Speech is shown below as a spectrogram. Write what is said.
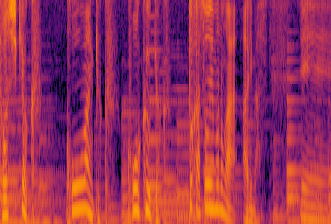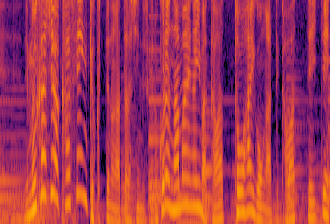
都市局、港湾局、航空局とかそういうものがあります。えー、で昔は河川局っていうのがあったらしいんですけど、これは名前が今変わ統廃合があって変わっていて、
